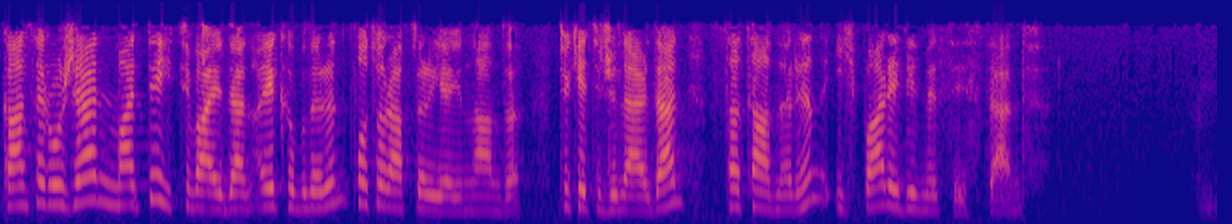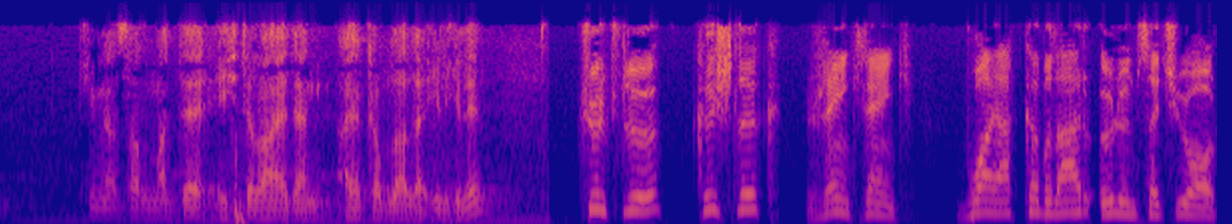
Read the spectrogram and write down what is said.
Kanserojen madde ihtiva eden ayakkabıların fotoğrafları yayınlandı. Tüketicilerden satanların ihbar edilmesi istendi. kimyasal madde ihtiva eden ayakkabılarla ilgili Kürklü, kışlık, renk renk. Bu ayakkabılar ölüm saçıyor.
